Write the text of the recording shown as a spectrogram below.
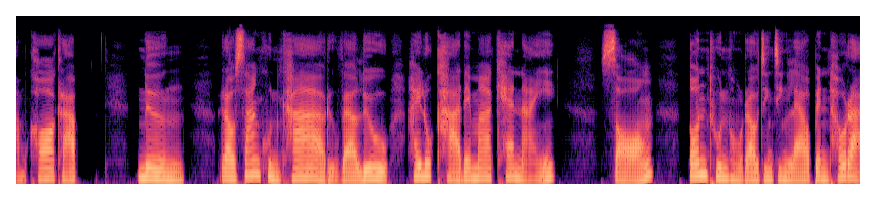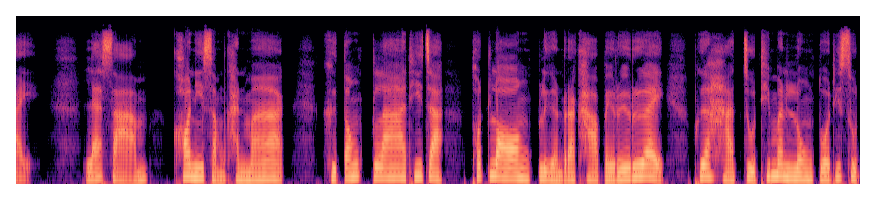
3 ข้อครับ 1. เราสร้างคุณค่าหรือ value ให้ลูกค้าได้มากแค่ไหน 2. ต้นทุนของเราจริง ๆ แล้วเป็นเท่าไหร่ และ 3. ข้อนี้สำคัญมาก คือต้องกล้าที่จะทดลองเปลี่ยนราคาไปเรื่อย ๆ เพื่อหาจุดที่มันลงตัวที่สุด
